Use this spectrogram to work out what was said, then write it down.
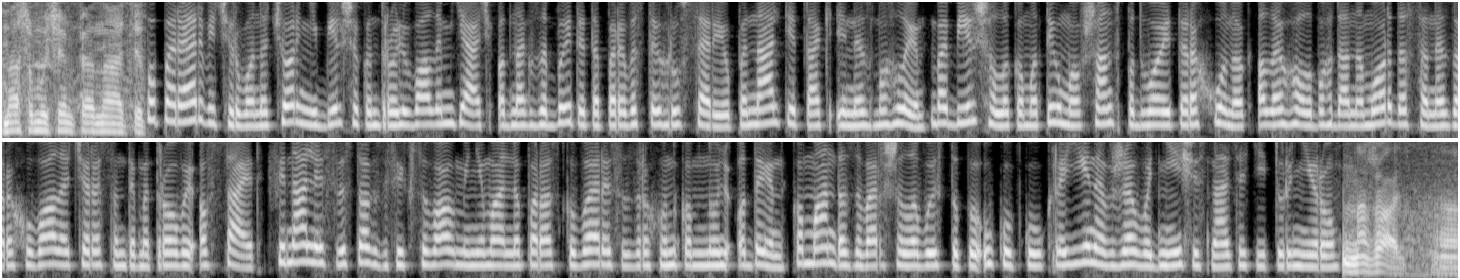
в нашому чемпіонаті. По перерві червоно-чорні більше контролювали м'яч, однак забити та перевести гру в серію пенальті так і не змогли. Ба більше локомотив мав шанс подвоїти рахунок, але гол Богдана Мордаса не зарахували через сантиметровий офсайд. Фінальний свисток зафіксував мінімальну поразку Вереса з рахунком 0-1. Команда завершила виступи у Кубку України вже в одній 16-й турніру. На жаль, е,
